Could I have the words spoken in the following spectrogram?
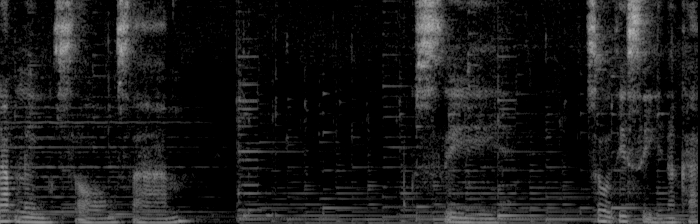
นับหนึ่งสองสามสี่โซ่ที่สี่นะคะ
